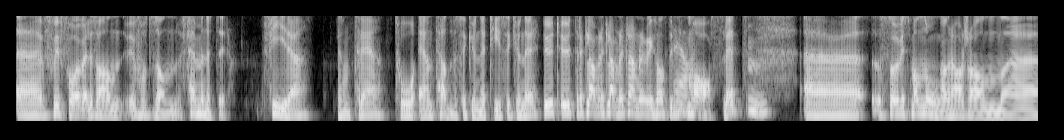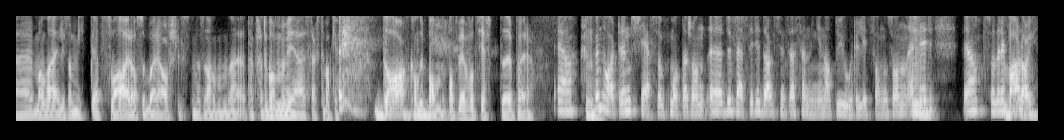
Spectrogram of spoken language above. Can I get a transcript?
Eh, for vi får veldig sånn Vi får ofte sånn fem minutter. Fire, liksom tre, to, en, 30 sekunder, 10 sekunder. Ut, ut, reklame, reklame, reklame! Liksom. Så de Ja. maser litt. Mm. Eh, så hvis man noen ganger har sånn eh, Man er liksom midt i et svar, og så bare avsluttes med sånn eh, 'Takk for at du kom, vi er straks tilbake'. Da kan du banne på at vi har fått kjeft eh, på øret. Ja, Mm. Men har dere en sjef som på en måte er sånn Du, Peter, i dag syns jeg sendingen at du gjorde litt sånn og sånn, eller Ja, så kan Mm. Hver dag.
